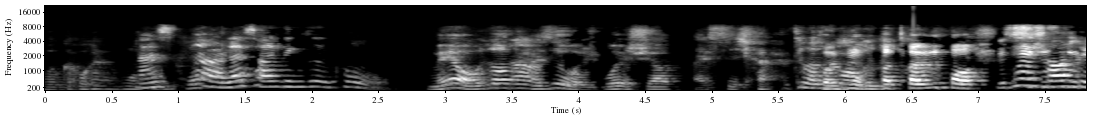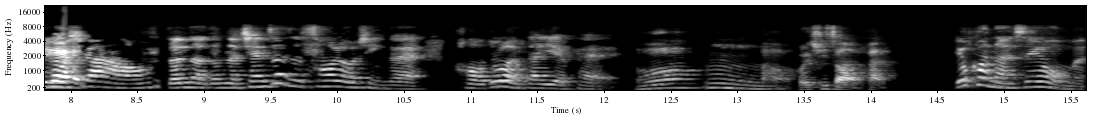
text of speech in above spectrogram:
我我看男生有人在穿丁字裤，没有，我说还是我我也需要来试一下臀膜臀膜，你可以搜寻一下哦，真的真的，前阵子超流行的，好多人在夜配哦，嗯，好，回去找找看，有可能是因为我们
